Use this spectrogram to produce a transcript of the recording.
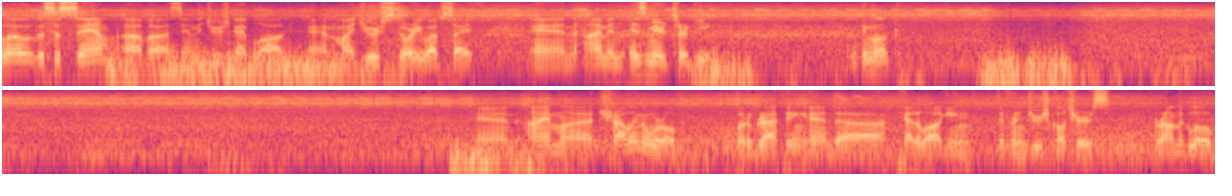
Hello, this is Sam of uh, Sam the Jewish Guy blog and my Jewish Story website, and I'm in Izmir, Turkey. You can look. And I'm uh, traveling the world, photographing and uh, cataloging different Jewish cultures around the globe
